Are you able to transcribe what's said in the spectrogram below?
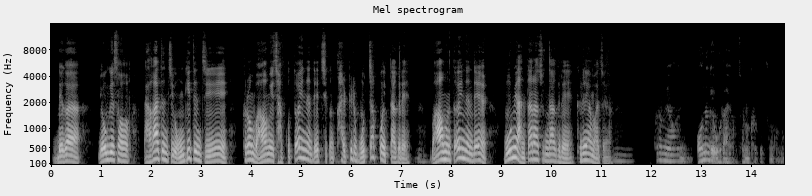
내가 여기서 나가든지 옮기든지 그런 마음이 자꾸 떠 있는데 지금 갈피를 못 잡고 있다 그래. 마음은 떠 있는데 몸이 안 따라준다 그래. 그래야 맞아요. 음, 그러면 어느 게 옳아요? 저는 그게 궁금해요.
